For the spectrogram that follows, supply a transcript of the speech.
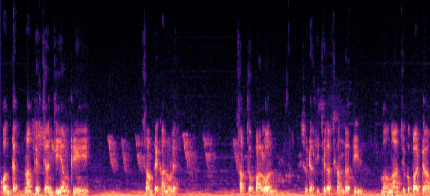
konteks nakis janji yang disampaikan oleh Sabdo Palon sudah dijelaskan tadi mengacu kepada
